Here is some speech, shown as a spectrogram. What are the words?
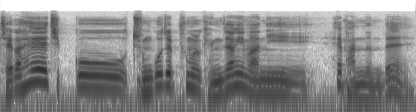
제가 해외 직구 중고 제품을 굉장히 많이 해 봤는데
